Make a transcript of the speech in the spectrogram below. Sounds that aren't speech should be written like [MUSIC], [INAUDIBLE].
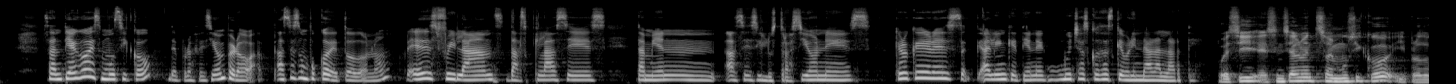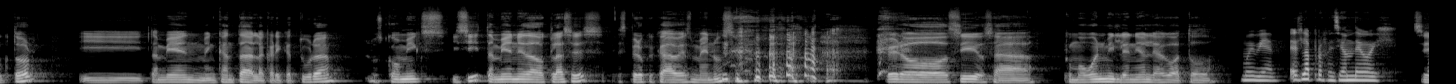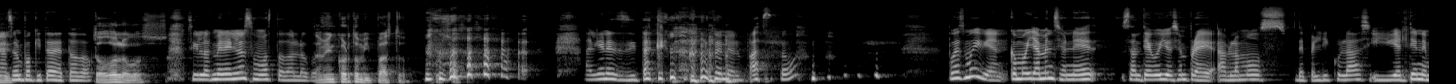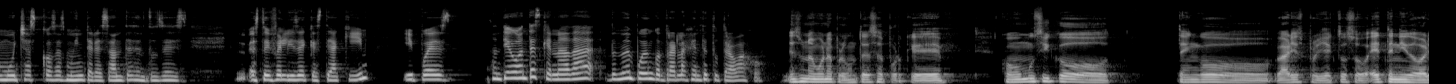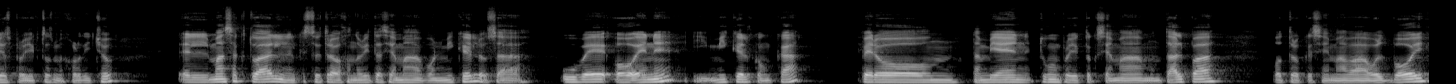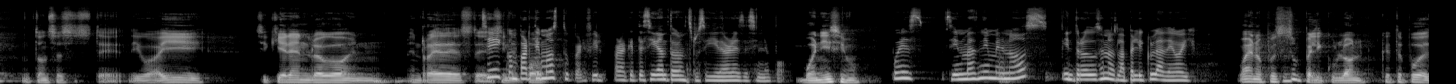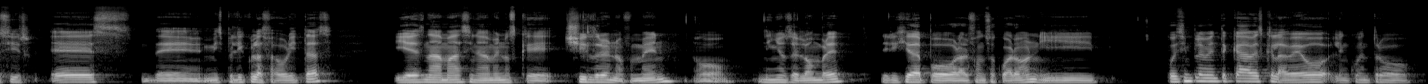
Santiago es músico de profesión, pero haces un poco de todo, ¿no? Eres freelance, das clases, también haces ilustraciones. Creo que eres alguien que tiene muchas cosas que brindar al arte. Pues sí, esencialmente soy músico y productor y también me encanta la caricatura, los cómics y sí, también he dado clases, espero que cada vez menos. [LAUGHS] pero sí, o sea, como buen millennial le hago a todo. Muy bien, es la profesión de hoy. Sí. Hacer un poquito de todo. Todólogos. [LAUGHS] Sí, los millennials somos todólogos. También corto mi pasto. [LAUGHS] ¿Alguien necesita que le corten el pasto? pues muy bien. Como ya mencioné, Santiago y yo siempre hablamos de películas y él tiene muchas cosas muy interesantes, entonces estoy feliz de que esté aquí. Y pues, Santiago, antes que nada, ¿dónde puede encontrar la gente tu trabajo? Es una buena pregunta esa porque como músico tengo varios proyectos, o he tenido varios proyectos, mejor dicho. El más actual en el que estoy trabajando ahorita se llama Von Mikkel, o sea, V-O-N y Mikkel con K. Pero mm, también tuve un proyecto que se llama Montalpa, otro que se llamaba Old Boy. Entonces, este, digo, ahí si quieren luego en, en redes de Sí, compartimos tu perfil para que te sigan todos nuestros seguidores de Cinepop. Buenísimo. Pues, sin más ni menos, introdúcenos la película de hoy. Bueno, pues es un peliculón, ¿qué te puedo decir? Es de mis películas favoritas y es nada más y nada menos que Children of Men o Niños del Hombre, dirigida por Alfonso Cuarón y pues simplemente cada vez que la veo le encuentro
